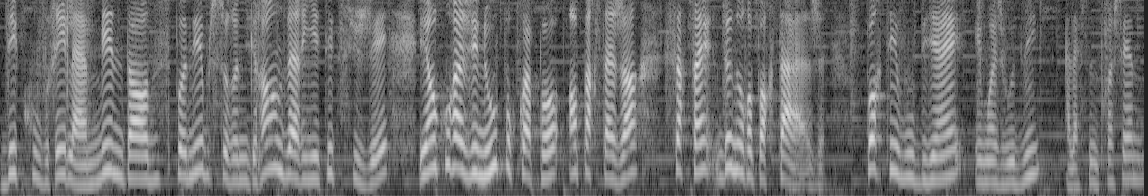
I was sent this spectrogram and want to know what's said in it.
Découvrez la mine d'or disponible sur une grande variété de sujets et encouragez-nous, pourquoi pas, en partageant certains de nos reportages. Portez-vous bien et moi je vous dis à la semaine prochaine.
